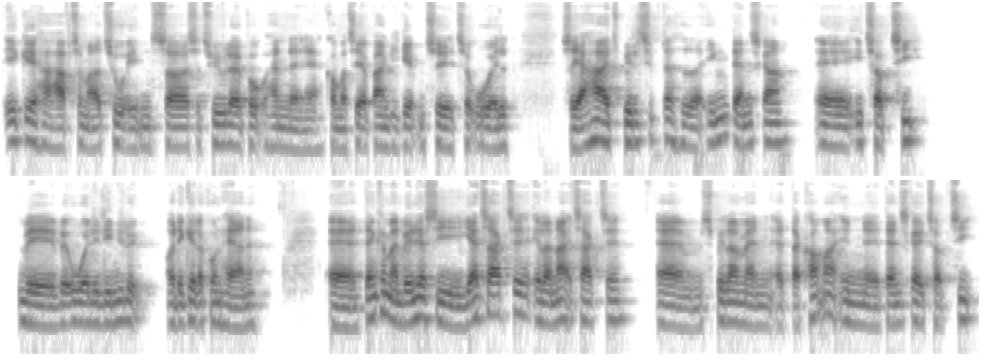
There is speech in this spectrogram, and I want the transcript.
ikke har haft så meget tur inden, så, så tvivler jeg på, at han øh, kommer til at banke igennem til, til OL. Så jeg har et spiltip, der hedder Ingen Danskere øh, i top 10 ved, ved OL i linjeløb, og det gælder kun herrene. Øh, den kan man vælge at sige ja tak til, eller nej tak til. Øh, spiller man, at der kommer en øh, dansker i top 10,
